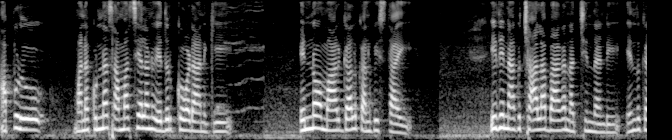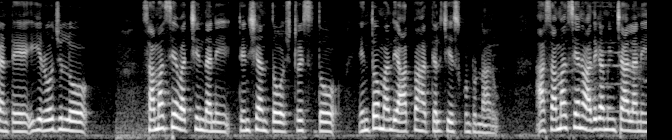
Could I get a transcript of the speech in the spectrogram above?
అప్పుడు మనకున్న సమస్యలను ఎదుర్కోవడానికి ఎన్నో మార్గాలు కనిపిస్తాయి. ఇది నాకు చాలా బాగా నచ్చిందండి. ఎందుకంటే ఈ రోజుల్లో సమస్య వచ్చిందని టెన్షన్తో స్ట్రెస్తో ఎంతోమంది ఆత్మహత్యలు చేసుకుంటున్నారు. ఆ సమస్యను అధిగమించాలని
